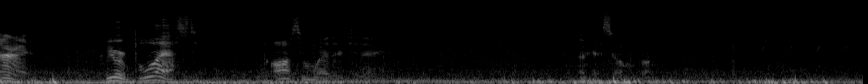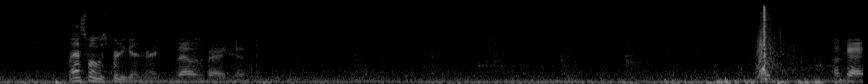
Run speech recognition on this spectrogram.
All right. We were blessed with awesome weather today. Okay, so I'm going. Last one was pretty good, right? That was very good. Okay,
